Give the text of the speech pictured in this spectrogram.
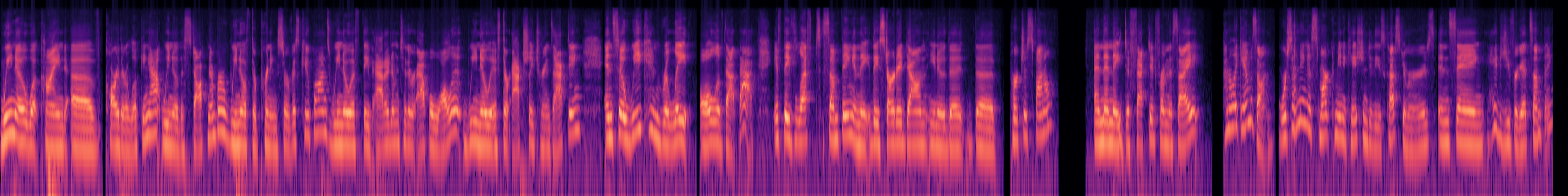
we know what kind of car they're looking at. We know the stock number. We know if they're printing service coupons. We know if they've added them to their Apple wallet. We know if they're actually transacting. And so we can relate all of that back. If they've left something and they, they started down, you know, the, the purchase funnel and then they defected from the site, kind of like Amazon. We're sending a smart communication to these customers and saying, hey, did you forget something?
